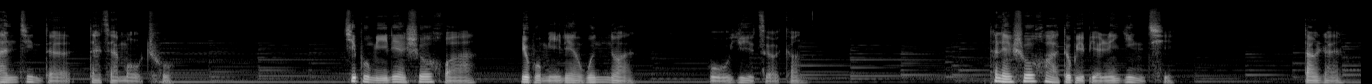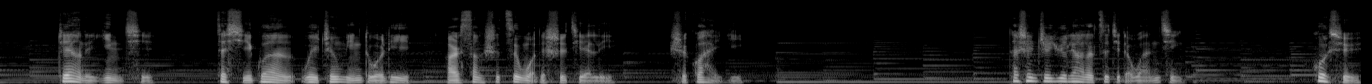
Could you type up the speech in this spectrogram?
安静地待在某处，既不迷恋奢华，又不迷恋温暖，无欲则刚。他连说话都比别人硬气。当然，这样的硬气，在习惯为争名夺利而丧失自我的世界里，是怪异。他甚至预料了自己的晚景。或许，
